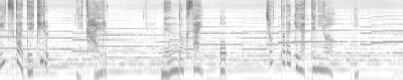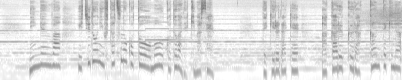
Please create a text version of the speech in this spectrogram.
いつかできるに変える。めんどくさいをちょっとだけやってみように。人間は一度に二つのことを思うことはできません。できるだけ明るく楽観的な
